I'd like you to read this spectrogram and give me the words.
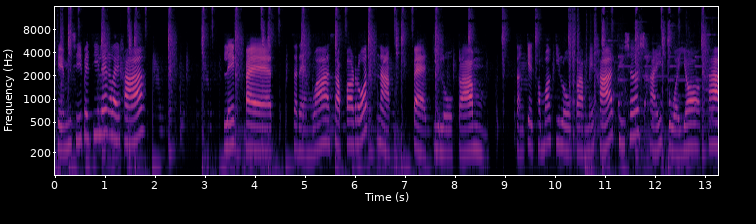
เข็มชี้ไปที่เลขอะไรคะ เลข 8 แสดงว่าสับปะรดหนัก 8 กิโลกรัม สังเกตคำว่ากิโลกรัมไหมคะทีเชอร์ใช้ตัวย่อค่ะ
